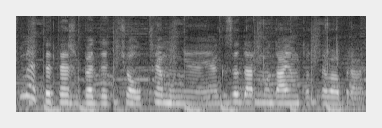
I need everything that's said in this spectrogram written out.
Śmetę też będę ciął, czemu nie? Jak za darmo dają, to trzeba brać.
